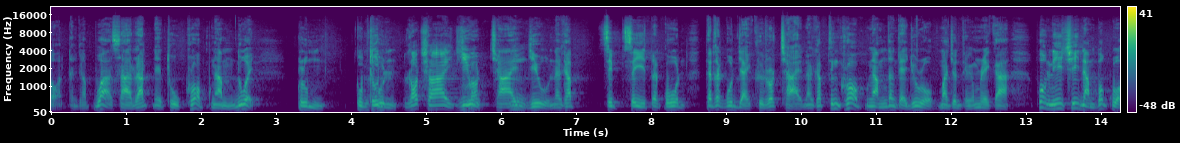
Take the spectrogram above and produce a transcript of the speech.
ลอดนะครับ ว่าสหรัฐเนี่ยถูกครอบงำด้วยกลุ่มกลุ่มทุนรถชายยิวรถชายยิวนะครับ 14 ตระกูล แต่ตระกูลใหญ่คือรถชายนะครับ ซึ่งครอบงำตั้งแต่ยุโรปมาจนถึงอเมริกา พวกนี้ชี้นำเพราะกลัว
